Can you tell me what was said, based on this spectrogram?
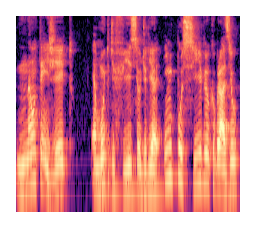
não tem jeito, é muito difícil, eu diria impossível que o Brasil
